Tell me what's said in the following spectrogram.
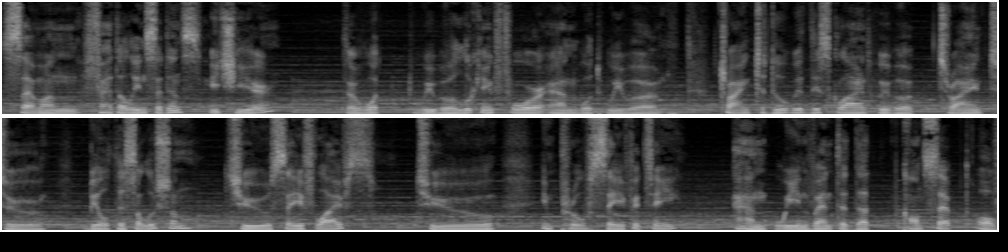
seven fatal incidents each year. So what we were looking for and what we were trying to do with this client. We were trying to build a solution to save lives, to improve safety, and we invented that concept of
